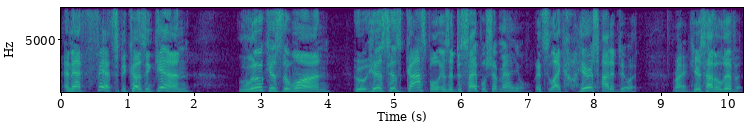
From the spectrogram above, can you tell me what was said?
And that fits because, again, Luke is the one who his, his gospel is a discipleship manual. It's like, here's how to do it, right? Here's how to live it.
